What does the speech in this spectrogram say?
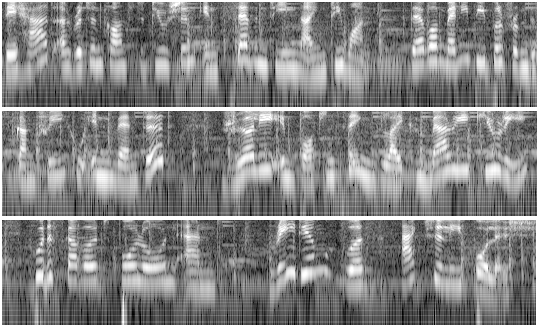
They had a written constitution in 1791. There were many people from this country who invented really important things like Marie Curie, who discovered polon and radium was actually Polish.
